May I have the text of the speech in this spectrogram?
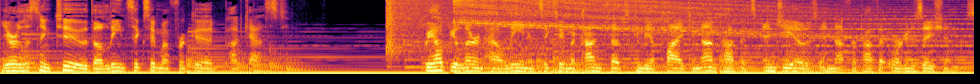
You're listening to the Lean Six Sigma for Good podcast. We help you learn how Lean and Six Sigma concepts can be applied to nonprofits, NGOs, and not for profit organizations.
